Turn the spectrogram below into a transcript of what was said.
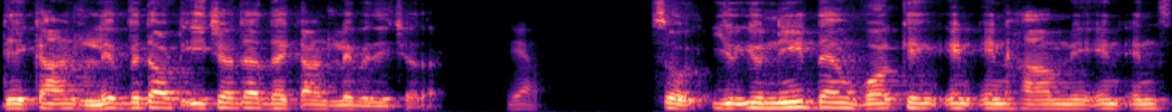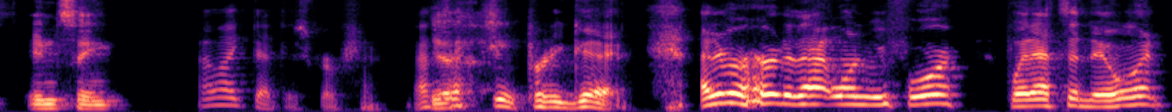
They can't live without each other. They can't live with each other. Yeah. So you, you need them working in, in harmony, in, in, in sync. I like that description. That's yeah. actually pretty good. I never heard of that one before, but that's a new one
